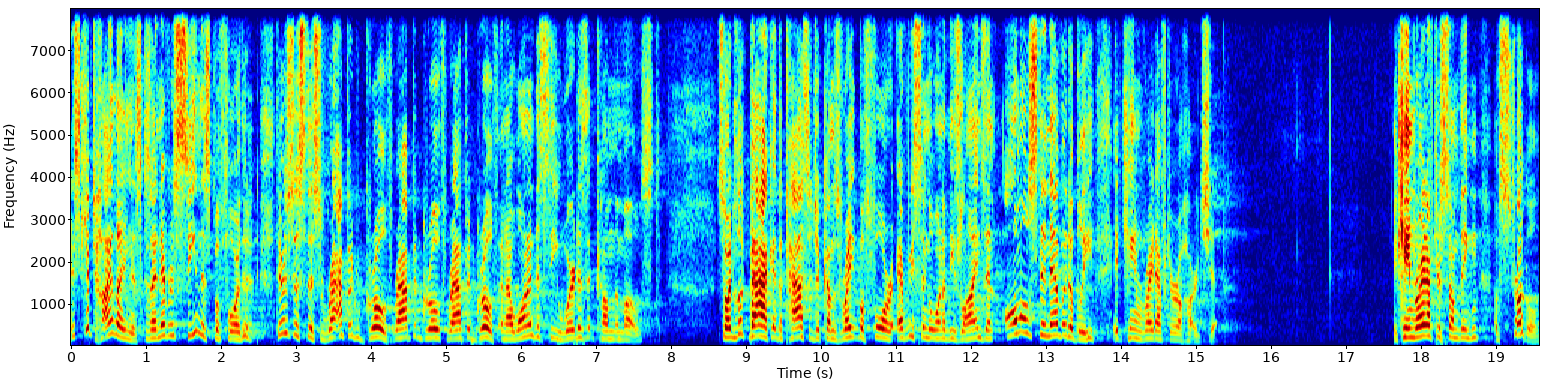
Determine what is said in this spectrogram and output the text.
I just kept highlighting this because I never seen this before. That there's just this rapid growth, rapid growth, rapid growth, and I wanted to see where does it come the most. So I'd look back at the passage that comes right before every single one of these lines, and almost inevitably, it came right after a hardship. It came right after something of struggle.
